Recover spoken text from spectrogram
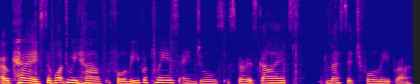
Okay, so what do we have for Libra, please? Angels, spirits, guides, message for Libra.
